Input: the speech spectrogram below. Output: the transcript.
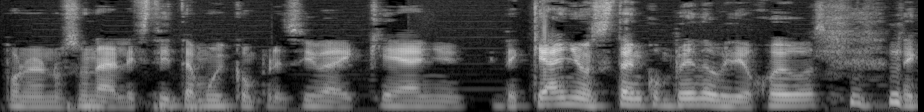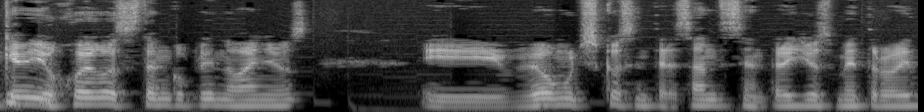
ponernos una listita muy comprensiva de qué año, de qué años están cumpliendo videojuegos, de qué videojuegos están cumpliendo años. Y veo muchas cosas interesantes, entre ellos Metroid.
